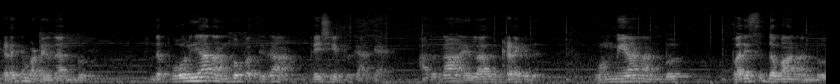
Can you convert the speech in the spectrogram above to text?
கிடைக்க மாட்டேங்குது அன்பு. இந்த போலியான அன்பை பற்றி தான் பேசிக்கிட்டு இருக்காங்க. அதுதான் எல்லாருக்கும் கிடைக்குது. உண்மையான அன்பு பரிசுத்தமான அன்பு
